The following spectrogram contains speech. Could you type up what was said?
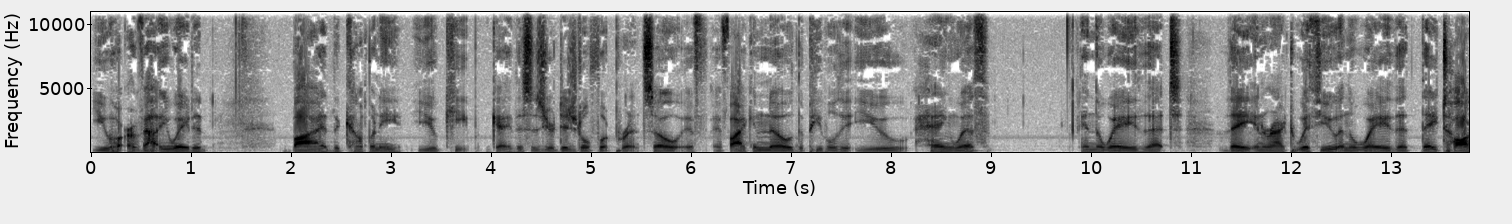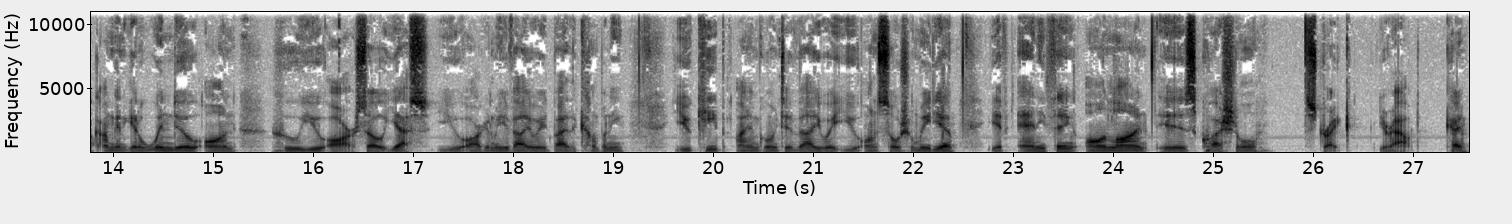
You are evaluated by the company you keep. Okay, this is your digital footprint. So if if I can know the people that you hang with, in the way that they interact with you and the way that they talk, I'm going to get a window on who you are. So, yes, you are going to be evaluated by the company you keep. I am going to evaluate you on social media. If anything online is questionable, strike. You're out. Okay?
